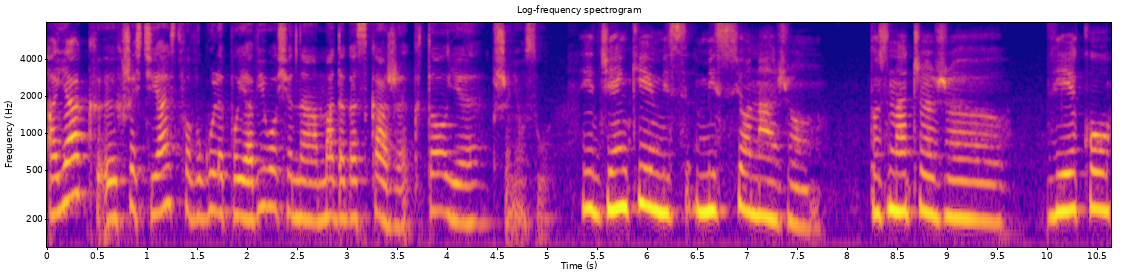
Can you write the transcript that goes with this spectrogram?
A jak y, chrześcijaństwo w ogóle pojawiło się na Madagaskarze? Kto je przyniósł? I dzięki mis misjonarzom. To znaczy, że w wieku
